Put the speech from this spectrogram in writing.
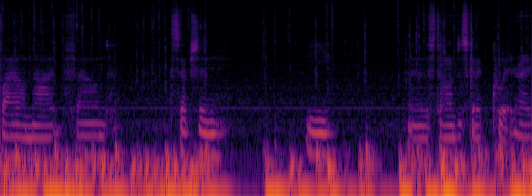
file not found exception E and this time I'm just gonna quit right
